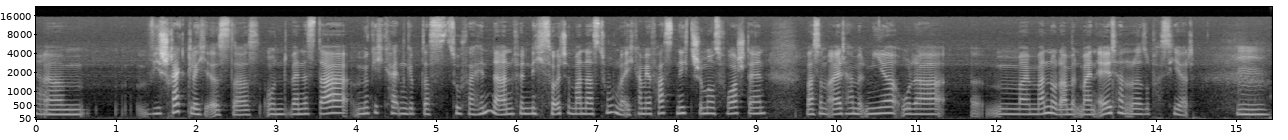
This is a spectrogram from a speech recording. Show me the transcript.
Ja. Ähm, wie schrecklich ist das? Und wenn es da Möglichkeiten gibt, das zu verhindern, finde ich, sollte man das tun, weil ich kann mir fast nichts Schlimmeres vorstellen, was im Alter mit mir oder äh, meinem Mann oder mit meinen Eltern oder so passiert. Mhm.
